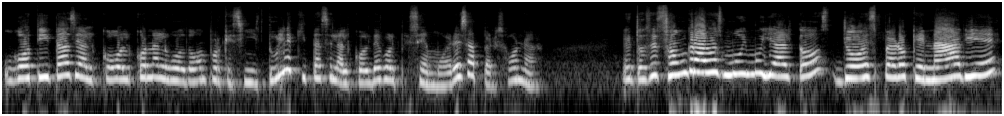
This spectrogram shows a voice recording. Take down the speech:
gotitas de alcohol con algodón, porque si tú le quitas el alcohol de golpe, se muere esa persona. Entonces, son grados muy, muy altos. Yo espero que nadie,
